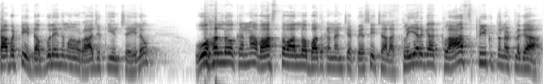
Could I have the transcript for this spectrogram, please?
కాబట్టి డబ్బు లేని మనం రాజకీయం చేయలేం. ఊహల్లో కన్నా వాస్తవాల్లో బతకండి అని చెప్పేసి చాలా క్లియర్గా క్లాస్ పీకుతున్నట్లుగా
